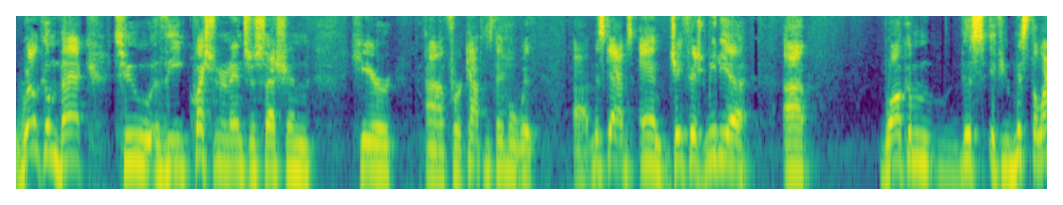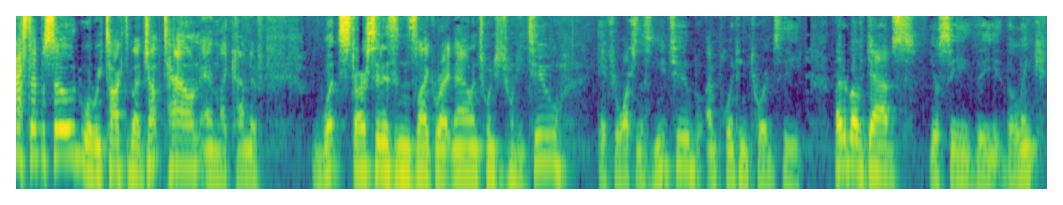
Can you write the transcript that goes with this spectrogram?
Welcome back to the question and answer session here uh, for Captain's Table with uh, Miss Gabs and J Fish Media. Uh, welcome this if you missed the last episode where we talked about Jumptown and like kind of what Star Citizen is like right now in 2022. If you're watching this on YouTube, I'm pointing towards the right above Gabs. You'll see the the link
